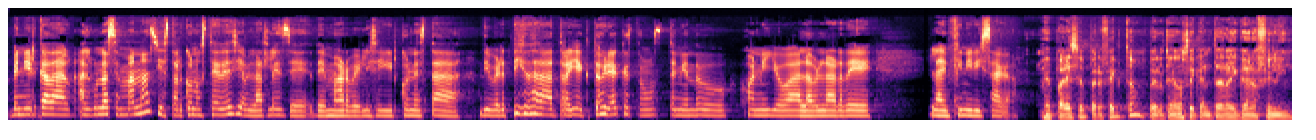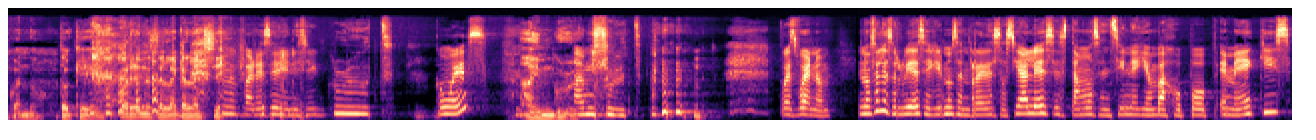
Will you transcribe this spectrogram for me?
venir cada algunas semanas y estar con ustedes y hablarles de, de, Marvel y seguir con esta divertida trayectoria que estamos teniendo Juan y yo al hablar de la Infinity Saga. Me parece perfecto, pero tenemos que cantar I Got a Feeling cuando toque Guardianes de la Galaxia. Me parece bien. Dice Groot. ¿Cómo es? I'm Groot. I'm Groot. pues bueno, no se les olvide seguirnos en redes sociales. Estamos en cine-pop MX,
